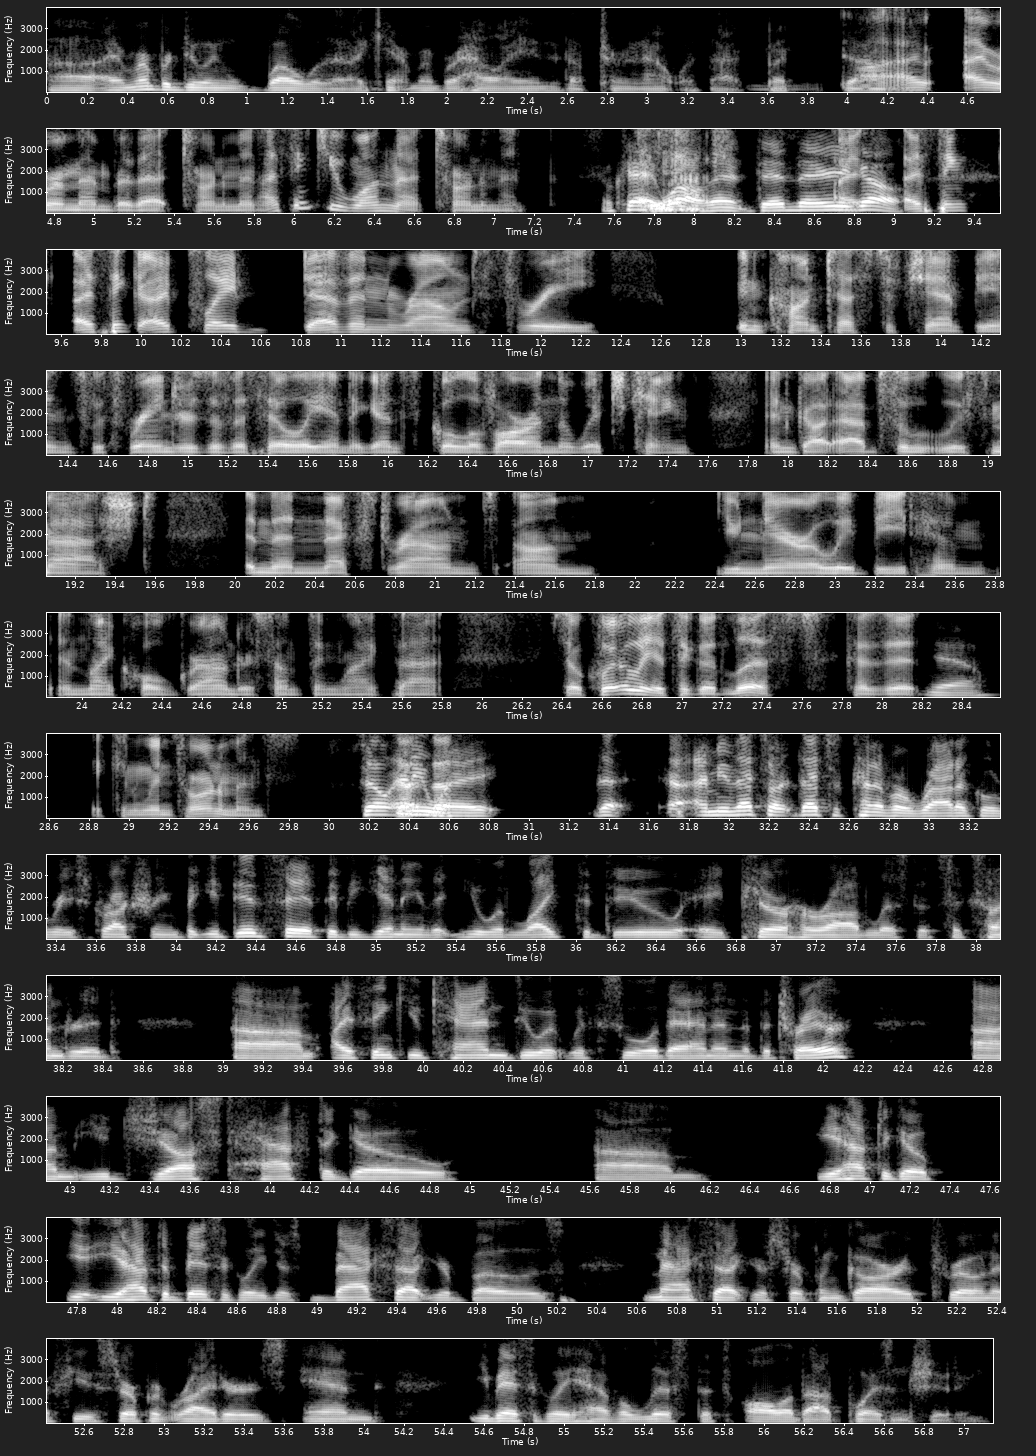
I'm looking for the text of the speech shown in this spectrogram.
uh, I remember doing well with it. I can't remember how I ended up turning out with that, but um, I I remember that tournament. I think you won that tournament. Okay, well then, then, there you I, go. I think I think I played Devon round three in Contest of Champions with Rangers of Ithilien against Gulavhar and the Witch King and got absolutely smashed. And then next round, um, you narrowly beat him in like hold ground or something like that. So clearly it's a good list because it yeah it can win tournaments. So anyway, that I mean that's a that's a kind of a radical restructuring. But you did say at the beginning that you would like to do a pure Harad list at 600. Um, I think you can do it with Suladan and the Betrayer. Um, you just have to go. Um, you have to go. You, you have to basically just max out your bows, max out your Serpent Guard, throw in a few Serpent Riders, and you basically have a list that's all about poison shooting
